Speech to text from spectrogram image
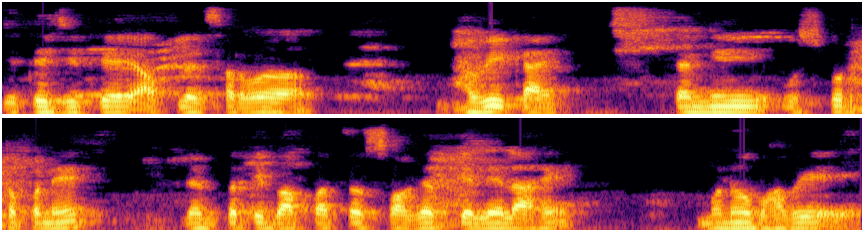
जिथे जिथे आपले सर्व भाविक आहेत त्यांनी उत्स्फूर्तपणे गणपती बाप्पाचं स्वागत केलेलं आहे. मनोभावे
